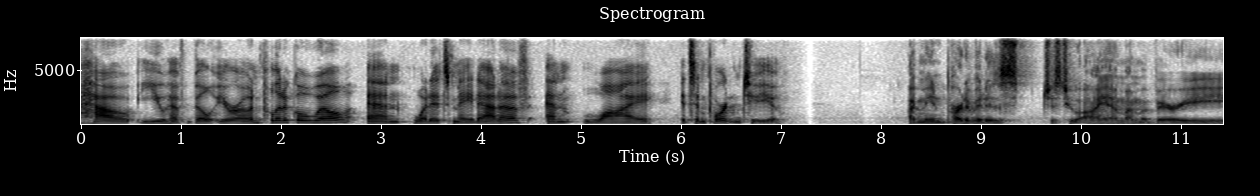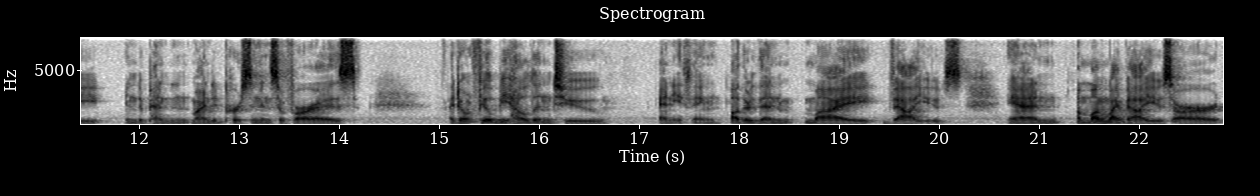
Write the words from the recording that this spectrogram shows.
how you have built your own political will and what it's made out of and why it's important to you. I mean, part of it is just who I am. I'm a very independent minded person insofar as I don't feel beholden to anything other than my values. And among my values are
